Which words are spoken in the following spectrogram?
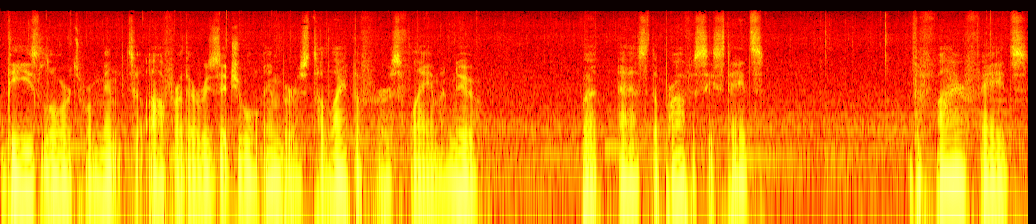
These lords were meant to offer their residual embers to light the first flame anew, but as the prophecy states, the fire fades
